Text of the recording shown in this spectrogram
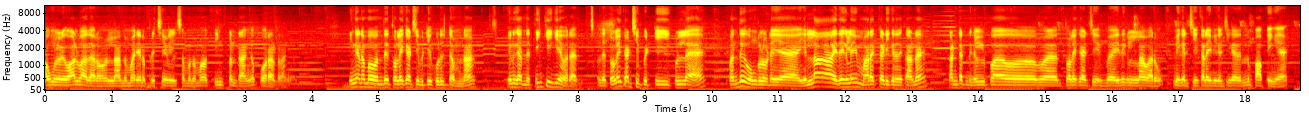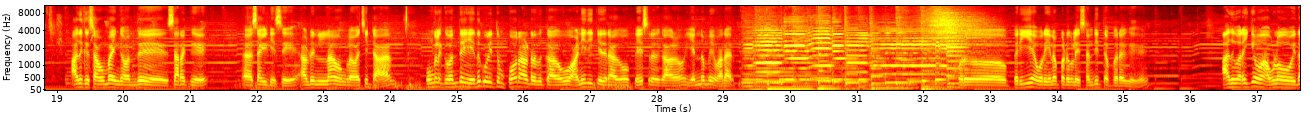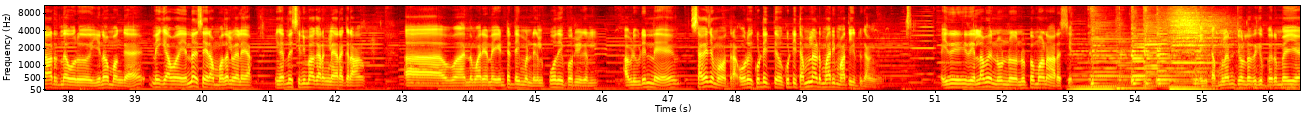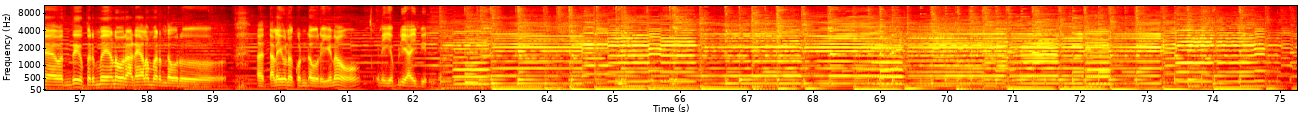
அவங்களுடைய வாழ்வாதாரம் இல்லை அந்த மாதிரியான பிரச்சனைகள் சம்மந்தமாக திங்க் பண்ணுறாங்க போராடுறாங்க. இங்கே நம்ம வந்து தொலைக்காட்சி பெட்டியை கொடுத்துட்டோம்னா இவனுக்கு அந்த திங்கிங்கே வராது. அந்த தொலைக்காட்சி பெட்டிக்குள்ளே வந்து உங்களுடைய எல்லா இதுகளையும் மறக்கடிக்கிறதுக்கான கண்டென்ட்கள் இப்போ தொலைக்காட்சி இதுகள்லாம் வரும். நிகழ்ச்சி கலை நிகழ்ச்சி இன்னும் பார்ப்பீங்க. அதுக்கு சமமாக இங்கே வந்து சரக்கு சைடிஸு அப்படின்லாம் உங்களை வச்சுட்டா உங்களுக்கு வந்து எது குறித்தும் போராடுறதுக்காகவோ அநீதிக்கு எதிராகவோ பேசுகிறதுக்காகவோ எண்ணமே வராது. ஒரு பெரிய ஒரு இனப்படுகொலை சந்தித்த பிறகு அது வரைக்கும் அவ்வளோ இதாக இருந்த ஒரு இனம் அங்கே இன்றைக்கி அவன் என்ன செய்கிறான் முதல் வேலையாக இங்கேருந்து சினிமாக்காரங்களை இறக்குறான். இந்த மாதிரியான என்டர்டெயின்மெண்ட்டுகள் போதைப் பொருள்கள் அப்படி இப்படின்னு சகஜமாக மாற்றுறான் ஒரு குட்டி த- குட்டி தமிழ்நாடு மாதிரி மாற்றிக்கிட்டு இருக்காங்க. இது இது எல்லாமே நுண் நுட்பமான அரசியல். தமிழன் சொல்கிறதுக்கு பெருமையை வந்து பெருமையான ஒரு அடையாளமாக இருந்த ஒரு தலைவனை கொண்ட ஒரு இனம் இன்னைக்கு எப்படி ஆகிப்பிருக்கு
